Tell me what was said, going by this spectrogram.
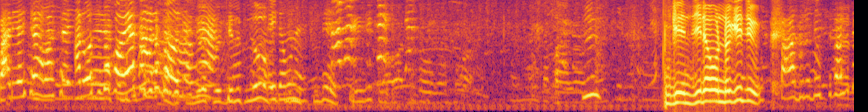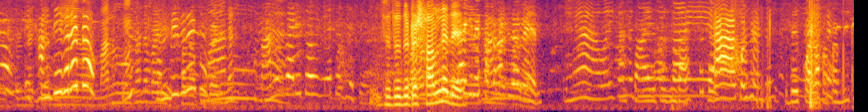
বাড়ি এসে আবার আর ও তো কয় আছে তো কয় এইটা মনে গেঞ্জি না অন্য কিছু? পা দূরে দেখতে পারবি তো? শান্তি বেরোয় তো? শান্তি বেরোয় তো? মানুষ বাড়ি তো ইয়েতে যেতে। জুতো দুটো সামনে দে। হ্যাঁ ওইখানে পায়ে তো হ্যাঁ খুশি ওদের কলা পাতা দিস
